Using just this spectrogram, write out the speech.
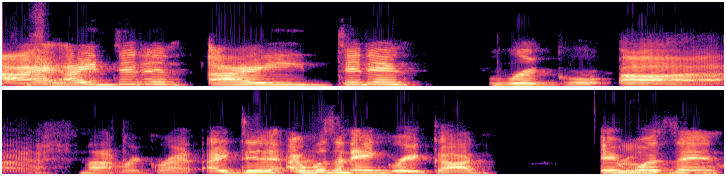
I, I didn't. I didn't regret. Uh, not regret. I didn't. I wasn't angry at God. It really? wasn't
